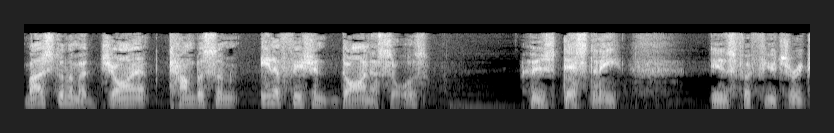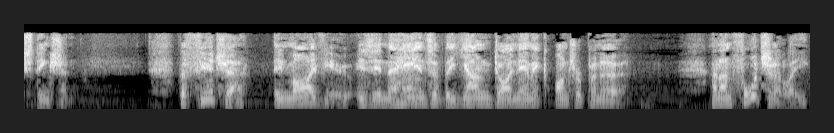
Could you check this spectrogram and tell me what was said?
Most of them are giant, cumbersome, inefficient dinosaurs whose destiny is for future extinction. The future, in my view, is in the hands of the young, dynamic entrepreneur. And unfortunately,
